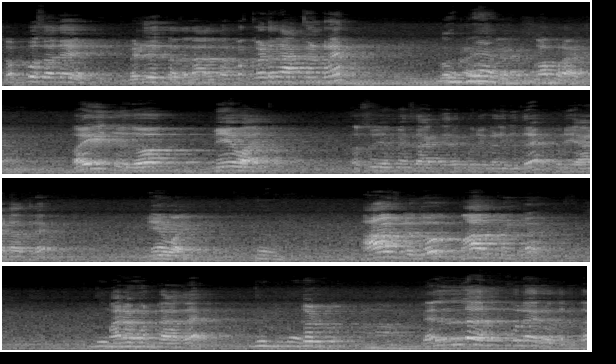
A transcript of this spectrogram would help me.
ಸೊಪ್ಪು ಸದೆ ಬೆಳೆದಿರ್ತದಲ್ಲ ಅದು ಸ್ವಲ್ಪ ಕಡಿದು ಹಾಕೊಂಡ್ರೆ ಗೊಬ್ಬರ ಆಯ್ತು. ಐದನೇದು ಮೇವಾಯ್ತು. ಹಸು ಎಮ್ಮೆ ಸಾಕಿದ್ರೆ ಕುರಿಗಳಿಗಿದ್ರೆ ಕುರಿ ಆಡಾದ್ರೆ ಮೇವಾಯ್ತು. ಆರನೇದು ಮಾರ್ಕೊಂಡ್ರೆ ಮರ ಮುಟ್ಟಾದ್ರೆ ದುಡ್ಡು ಎಲ್ಲ ಅನುಕೂಲ ಇರೋದ್ರಿಂದ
